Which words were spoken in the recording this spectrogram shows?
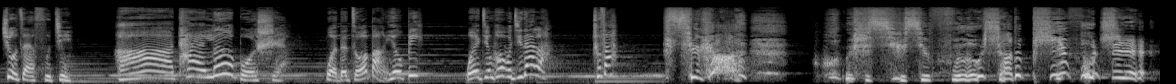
就在附近。啊，泰勒博士，我的左膀右臂，我已经迫不及待了。出发！请看，我们是星星福楼莎的皮肤质。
